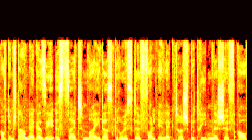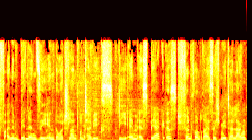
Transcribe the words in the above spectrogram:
Auf dem Starnberger See ist seit Mai das größte vollelektrisch betriebene Schiff auf einem Binnensee in Deutschland unterwegs. Die MS Berg ist 35 Meter lang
